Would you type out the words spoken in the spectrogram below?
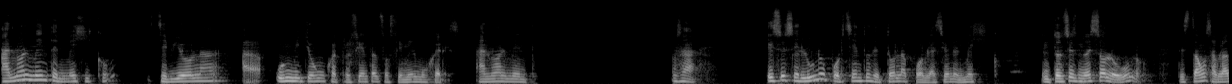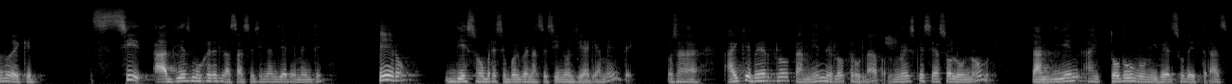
anualmente en México se viola a 1.412.000 mujeres, anualmente. O sea, eso es el 1% de toda la población en México. Entonces no es solo uno. Te estamos hablando de que sí, a 10 mujeres las asesinan diariamente, pero 10 hombres se vuelven asesinos diariamente. O sea, hay que verlo también del otro lado. No es que sea solo un hombre. También hay todo un universo detrás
